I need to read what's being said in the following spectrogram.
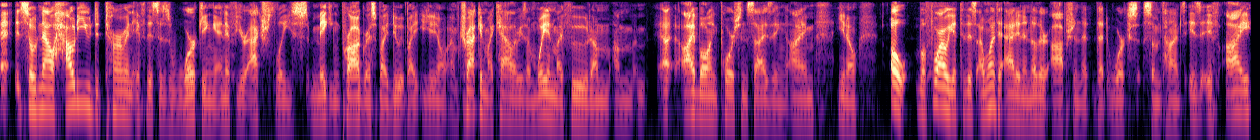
eh, so now how do you determine if this is working and if you're actually making progress by doing by you know i'm tracking my calories i'm weighing my food i'm i'm eh, eyeballing portion sizing i'm you know oh before i get to this i wanted to add in another option that that works sometimes is if i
